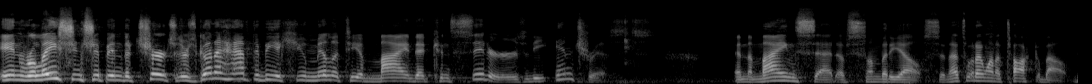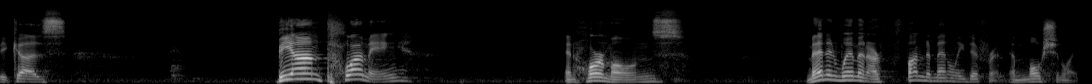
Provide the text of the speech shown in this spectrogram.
in relationship in the church, there's going to have to be a humility of mind that considers the interests and the mindset of somebody else. And that's what I want to talk about because beyond plumbing and hormones, men and women are fundamentally different emotionally.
